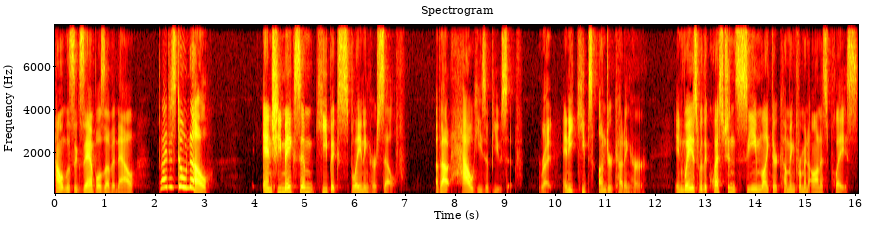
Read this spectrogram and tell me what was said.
countless examples of it now, but I just don't know. And she makes him keep explaining herself about how he's abusive Right. and he keeps undercutting her in ways where the questions seem like they're coming from an honest place,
